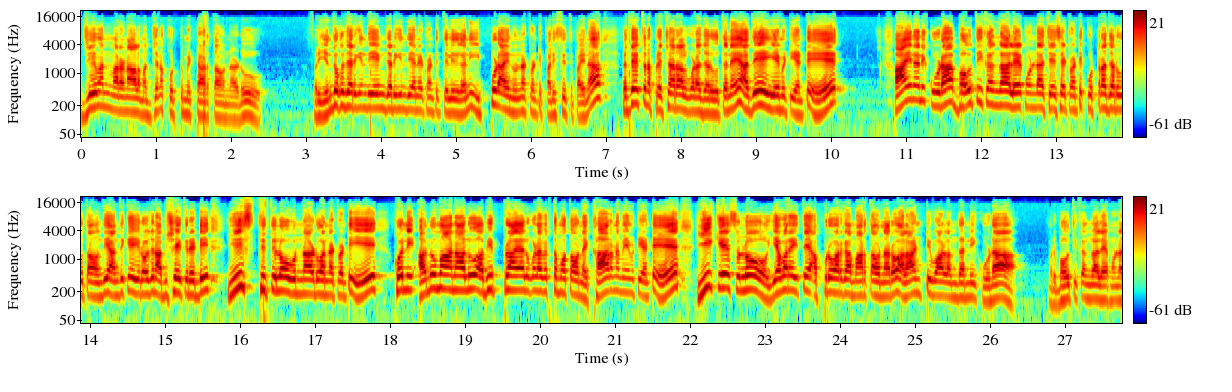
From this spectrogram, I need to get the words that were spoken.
జీవన్ మరణాల మధ్యన కొట్టుమిట్టాడుతూ ఉన్నాడు. మరి ఎందుకు జరిగింది ఏం జరిగింది అనేటువంటి తెలియదు కానీ ఇప్పుడు ఆయన ఉన్నటువంటి పరిస్థితి పైన పెద్ద ఎత్తున ప్రచారాలు కూడా జరుగుతున్నాయి. అదే ఏమిటి అంటే ఆయనని కూడా భౌతికంగా లేకుండా చేసేటువంటి కుట్ర జరుగుతూ ఉంది. అందుకే ఈ రోజున అభిషేక్ రెడ్డి ఈ స్థితిలో ఉన్నాడు అన్నటువంటి కొన్ని అనుమానాలు అభిప్రాయాలు కూడా వ్యక్తమవుతూ ఉన్నాయి. కారణం ఏమిటి అంటే ఈ కేసులో ఎవరైతే అప్రూవర్గా మారుతా ఉన్నారో అలాంటి వాళ్ళందరినీ కూడా మరి భౌతికంగా లేకుండా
